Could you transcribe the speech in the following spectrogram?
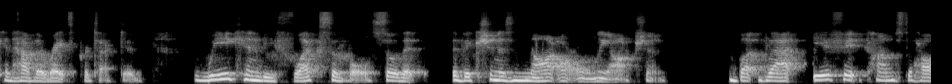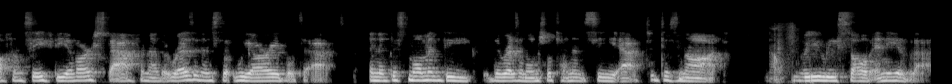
can have their rights protected. We can be flexible so that eviction is not our only option. But that if it comes to health and safety of our staff and other residents that we are able to act. And at this moment the the residential tenancy act does not no. really solve any of that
